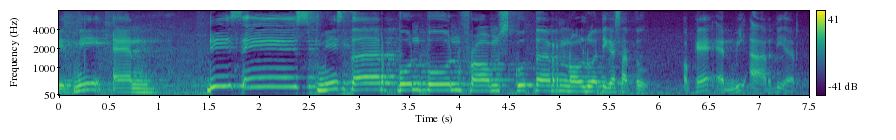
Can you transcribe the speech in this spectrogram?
with me and this is Mr. Pun Pun from Scooter 0231. Okay, and we are the Earth.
